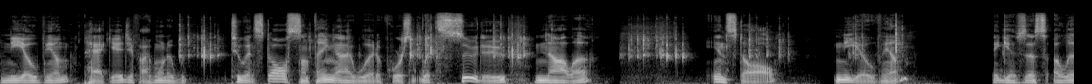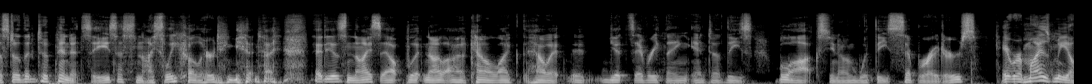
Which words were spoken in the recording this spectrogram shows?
neovim package. If I wanted to install something, I would, of course, with sudo nala install neovim. It gives us a list of the dependencies. It's nicely colored again. that is nice output, and I, I kind of like how it, it gets everything into these blocks, you know, with these separators. It reminds me a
